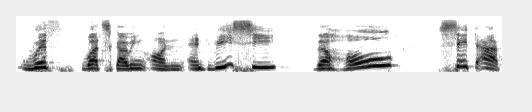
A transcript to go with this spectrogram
with what's going on, and we see the whole setup.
